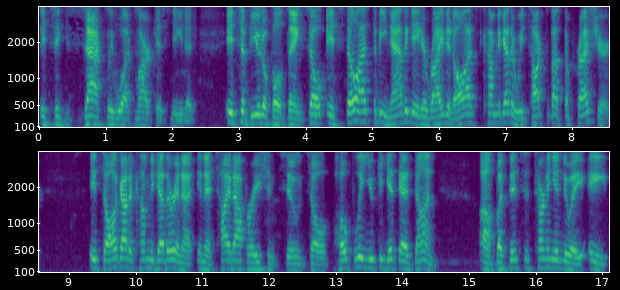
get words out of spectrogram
It's exactly what Marcus needed. It's a beautiful thing. So it still has to be navigated right. It all has to come together. We talked about the pressure. It's all got to come together in a in a tight operation soon. So hopefully you could get that done. Um, but this is turning into a a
